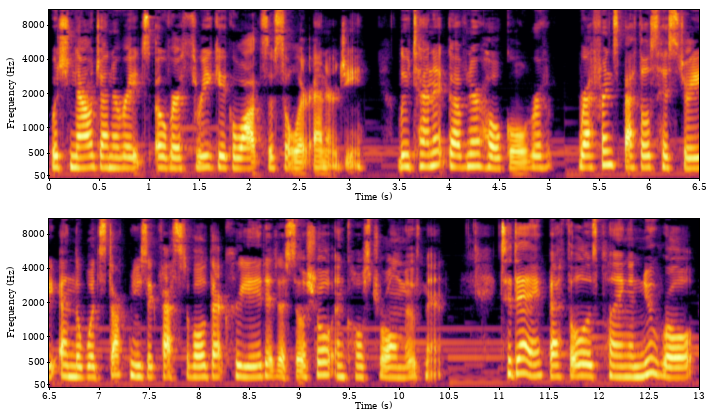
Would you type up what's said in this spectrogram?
which now generates over 3 gigawatts of solar energy. Lieutenant Governor Hochul re- reference Bethel's history and the Woodstock Music Festival that created a social and cultural movement. Today, Bethel is playing a new role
